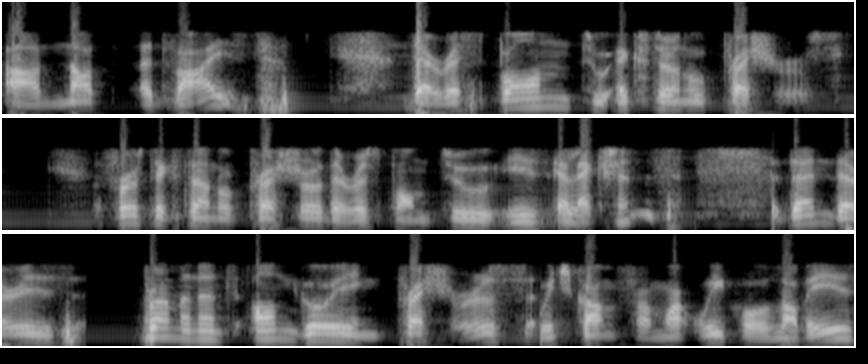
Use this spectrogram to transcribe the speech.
are not advised. They respond to external pressures. The first external pressure they respond to is elections. Then there is permanent ongoing pressures which come from what we call lobbies,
